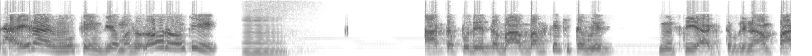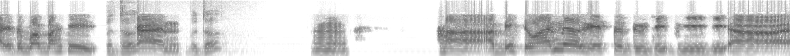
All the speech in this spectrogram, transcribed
Hairan mungkin dia masuk lorong cik Hmm. Ataupun dia terbabas ke Kita boleh Mesti lah, kita boleh nampak dia terbabas cik Betul? Kan Betul? hmm. Ha, habis ke mana kereta tu cik pergi cik ha.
